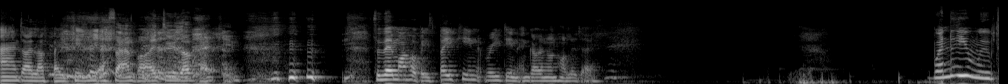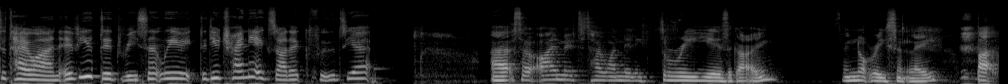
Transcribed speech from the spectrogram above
and I love baking. yes, Amber, I do love baking. so they're my hobbies: baking, reading, and going on holiday. When did you move to Taiwan? If you did recently, did you try any exotic foods yet? Uh, so I moved to Taiwan nearly three years ago, so not recently. But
